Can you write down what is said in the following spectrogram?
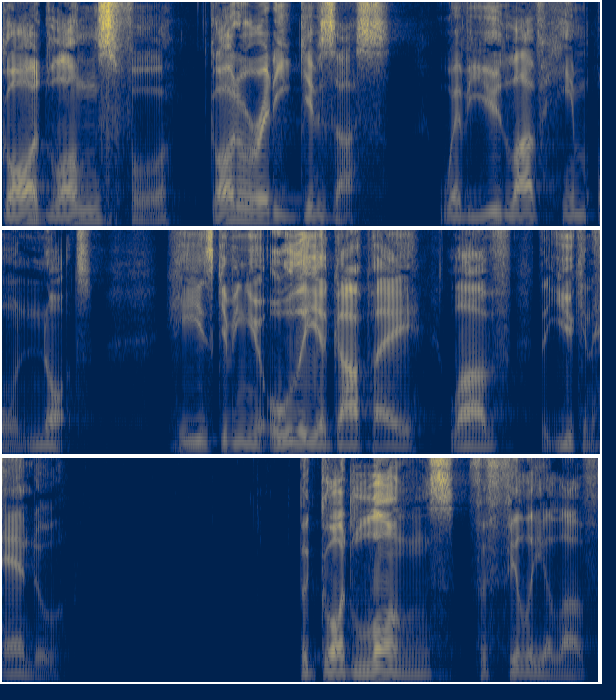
God longs for, God already gives us, whether you love Him or not. He is giving you all the agape love that you can handle. But God longs for philia love,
